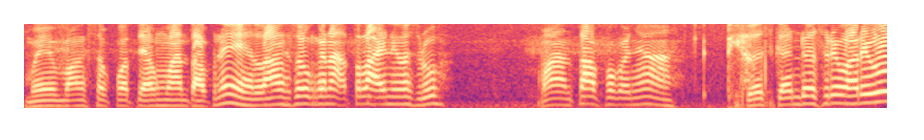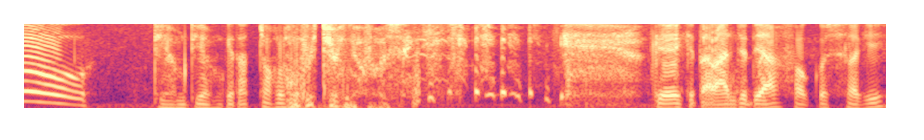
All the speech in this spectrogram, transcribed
Memang spot yang mantap nih, langsung kena telak ini Mas Bro. Mantap pokoknya. Gas gandos rewari. Diam-diam kita colong videonya bos. Oke kita lanjut ya fokus lagi.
